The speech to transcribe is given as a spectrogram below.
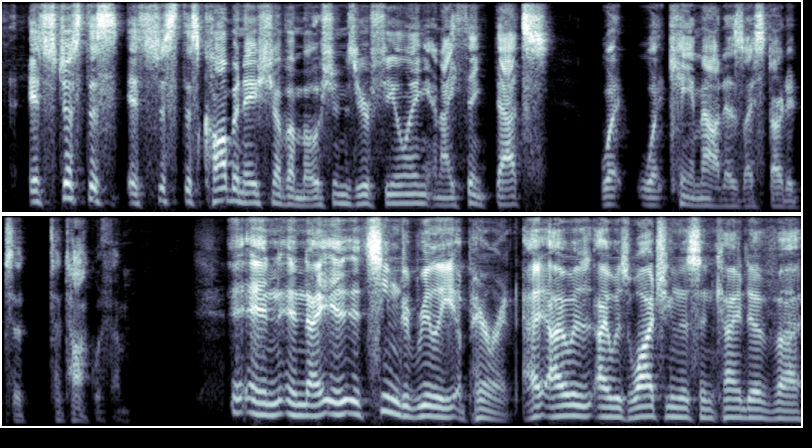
it's just this it's just this combination of emotions you're feeling and I think that's what what came out as I started to to talk with them and and I, it seemed really apparent. I, I, was I was watching this and kind of uh,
